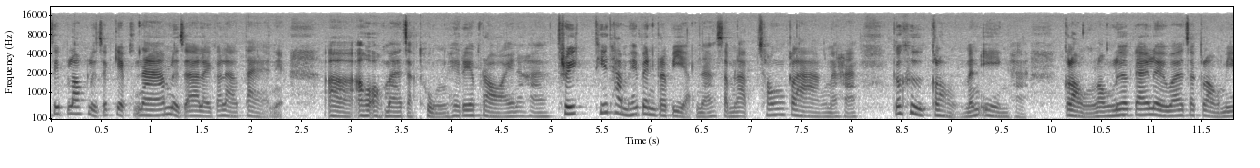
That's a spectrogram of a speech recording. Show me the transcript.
ซิปล็อก หรือจะเก็บน้ำหรือจะอะไรก็แล้วแต่เนี่ยเอาออกมาจากถุงให้เรียบร้อยนะคะ ทริคที่ทำให้เป็นระเบียบนะสำหรับช่องกลางนะคะก็คือกล่องนั่นเองค่ะ กล่องลองเลือกได้เลยว่าจะกล่องมี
